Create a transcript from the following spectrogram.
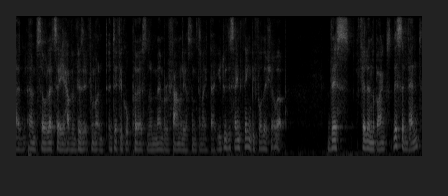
and, and so let's say you have a visit from a, a difficult person, a member of family or something like that. You do the same thing before they show up. This, fill in the blanks, this event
